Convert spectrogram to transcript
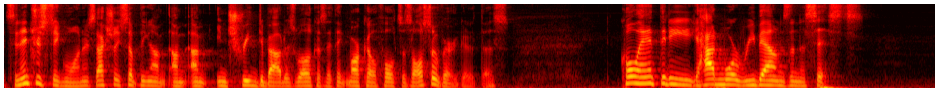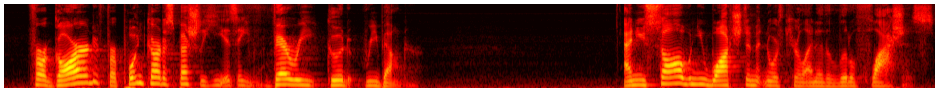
It's an interesting one. It's actually something I'm, I'm, I'm intrigued about as well because I think Markelle Fultz is also very good at this. Cole Anthony had more rebounds than assists. For a guard, for a point guard especially, he is a very good rebounder. And you saw when you watched him at North Carolina the little flashes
